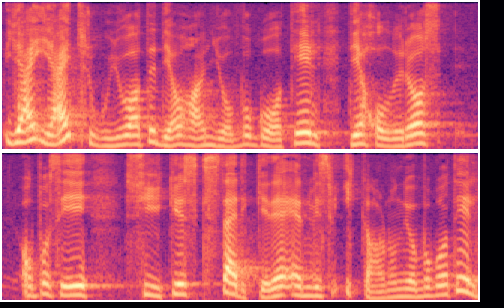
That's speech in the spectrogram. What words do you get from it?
Jeg, jeg tror jo at det å ha en jobb å gå til, det holder oss å si, psykisk sterkere enn hvis vi ikke har noen jobb å gå til.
